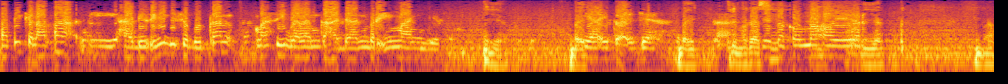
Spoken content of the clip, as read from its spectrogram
tapi kenapa di hadis ini disebutkan masih dalam keadaan beriman gitu iya baik ya itu aja baik terima kasih ya. Nah,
